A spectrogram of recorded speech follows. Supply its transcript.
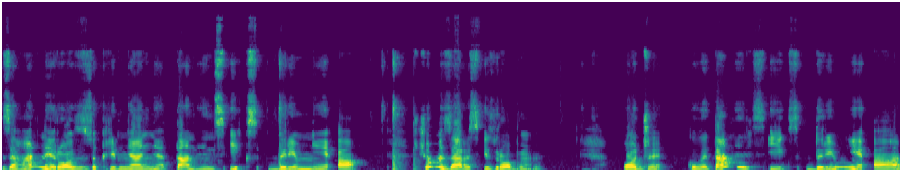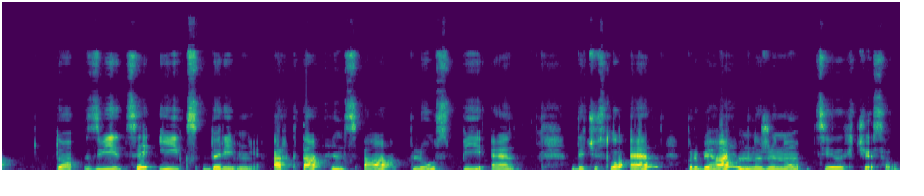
загальний розв'язок рівняння тангенс х дорівнює а, що ми зараз і зробимо. Отже, коли тангенс х дорівнює а, то звідси х дорівнює арктангенс а плюс πn, де число n пробігає множину цілих чисел.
